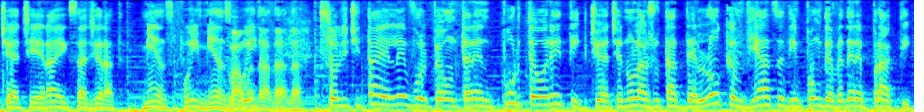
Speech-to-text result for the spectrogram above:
ceea ce era exagerat. Mie îmi spui, mie îmi spui, Mamă, da, da, da. solicita elevul pe un teren pur teoretic, ceea ce nu l-a ajutat deloc în viață din punct de vedere practic.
